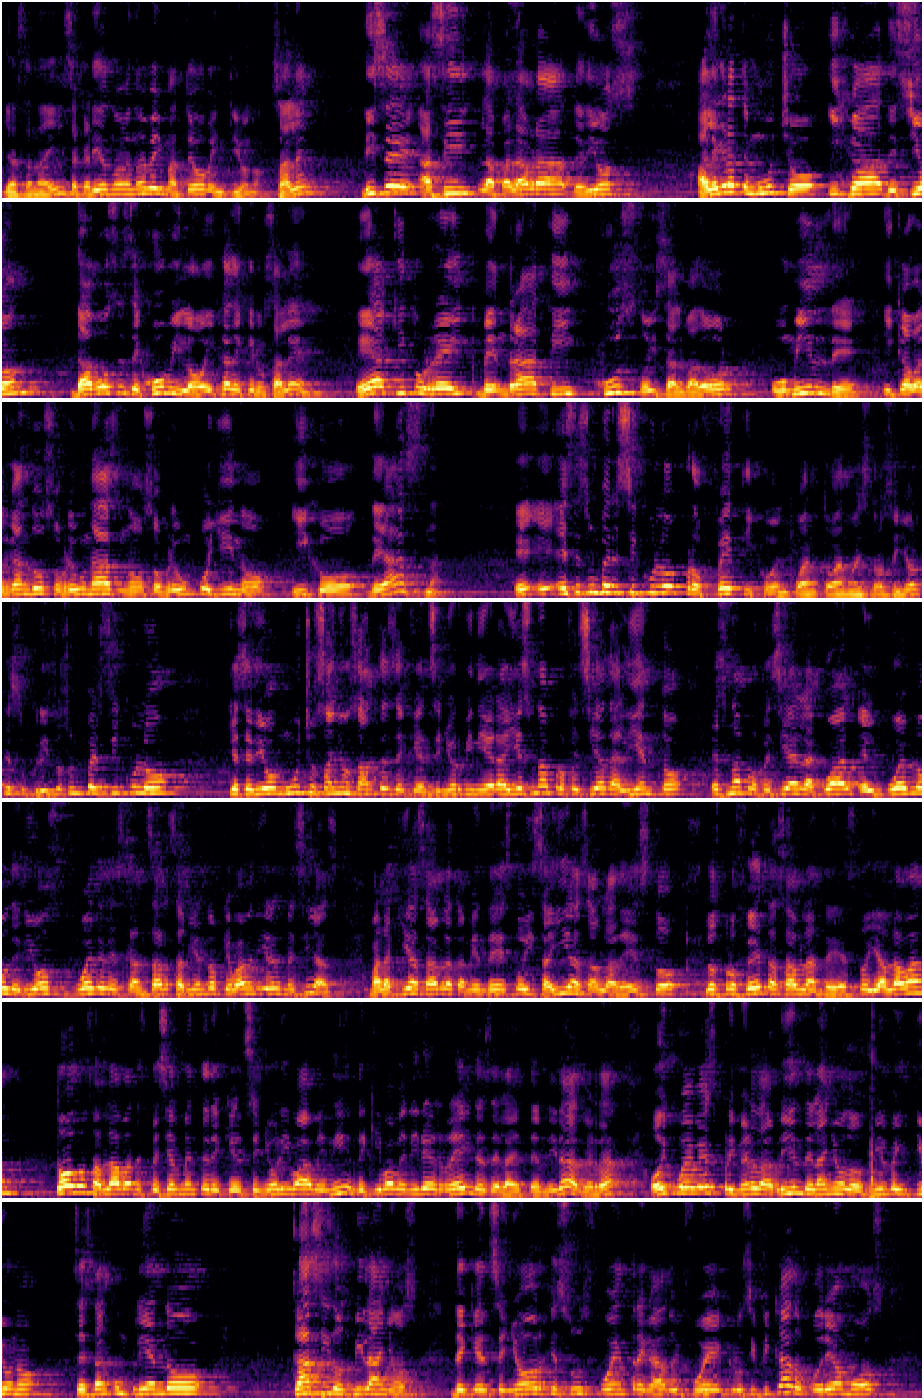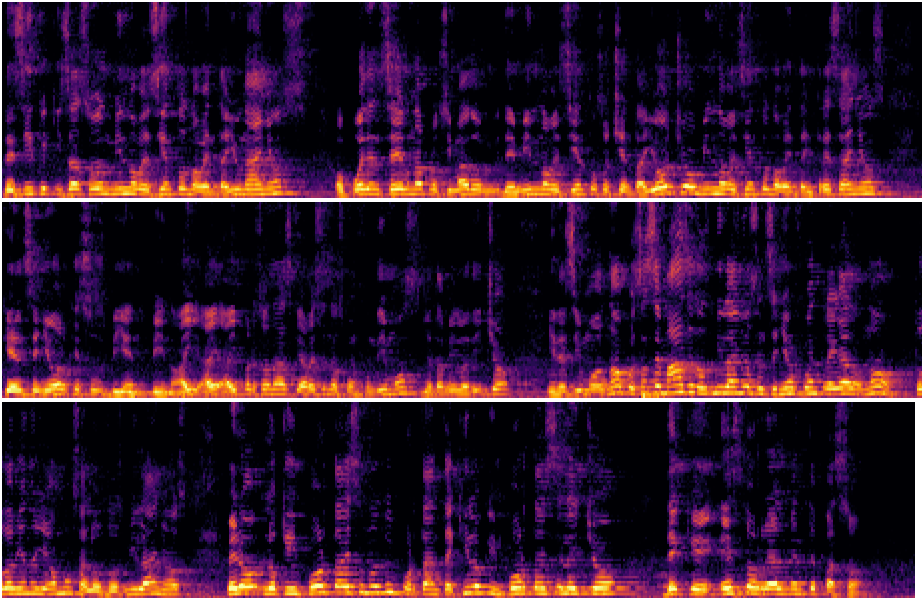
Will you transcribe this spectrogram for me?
Ya están ahí, Zacarías 9:9 y Mateo 21. ¿Sale? Dice así la palabra de Dios. Alégrate mucho, hija de Sión, da voces de júbilo, hija de Jerusalén. He aquí tu rey vendrá a ti, justo y salvador, humilde y cabalgando sobre un asno, sobre un pollino, hijo de asna. Este es un versículo profético en cuanto a nuestro Señor Jesucristo. Es un versículo que se dio muchos años antes de que el Señor viniera y es una profecía de aliento, es una profecía en la cual el pueblo de Dios puede descansar sabiendo que va a venir el Mesías. Malaquías habla también de esto, Isaías habla de esto, los profetas hablan de esto y hablaban, todos hablaban especialmente de que el Señor iba a venir, de que iba a venir el Rey desde la eternidad, ¿verdad? Hoy jueves, primero de abril del año 2021, se están cumpliendo casi dos mil años de que el Señor Jesús fue entregado y fue crucificado. Podríamos decir que quizás son 1991 años o pueden ser un aproximado de 1988, 1993 años que el Señor Jesús vino. Hay, hay, hay, personas que a veces nos confundimos, yo también lo he dicho, y decimos, no, pues hace más de dos mil años el Señor fue entregado. No, todavía no llegamos a los dos mil años, pero lo que importa, eso no es lo importante, aquí lo que importa es el hecho de que esto realmente pasó,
